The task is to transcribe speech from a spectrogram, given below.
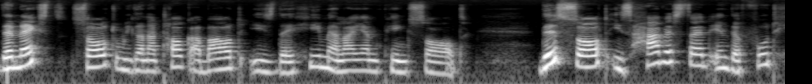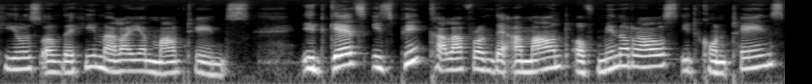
The next salt we're going to talk about is the Himalayan pink salt. This salt is harvested in the foothills of the Himalayan mountains. It gets its pink color from the amount of minerals it contains,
